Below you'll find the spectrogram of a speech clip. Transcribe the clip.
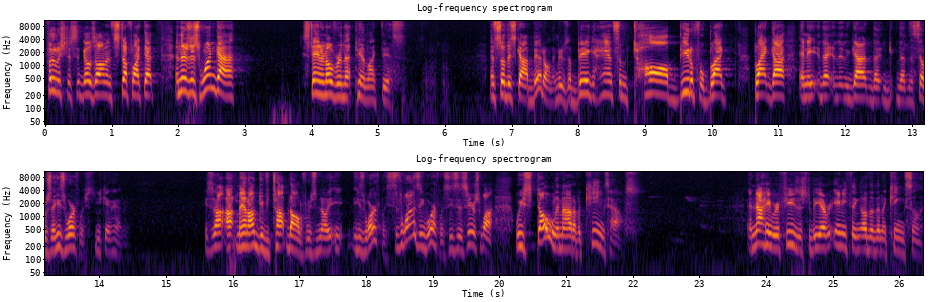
foolishness that goes on and stuff like that. And there's this one guy standing over in that pen like this. And so this guy bid on him. He was a big, handsome, tall, beautiful black, black guy. And he, the, the, guy, the, the, the seller said, He's worthless. You can't have him. He said, I, I, Man, I'll give you top dollar for him. He said, No, he, he's worthless. He says, Why is he worthless? He says, Here's why. We stole him out of a king's house. And now he refuses to be ever anything other than a king's son.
